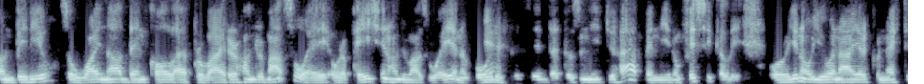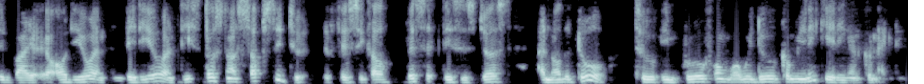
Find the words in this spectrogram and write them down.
on, on, video. So why not then call a provider 100 miles away or a patient 100 miles away and avoid yeah. a visit that doesn't need to happen, you know, physically. Or, you know, you and I are connected by audio and video, and this does not substitute the physical visit. This is just another tool to improve on what we do communicating and connecting.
